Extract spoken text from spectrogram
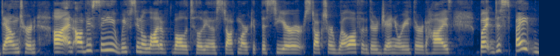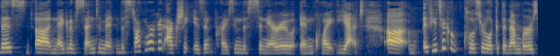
downturn. Uh, and obviously, we've seen a lot of volatility in the stock market this year. Stocks are well off of their January 3rd highs. But despite this uh, negative sentiment, the stock market actually isn't pricing this scenario in quite yet. Uh, if you take a closer look at the numbers,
